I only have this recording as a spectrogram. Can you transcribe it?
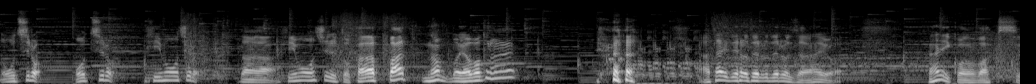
落ちろ落ちろ紐落ちろダメだ。紐落ちるとカッパな、まやばくない？値000じゃないわ。何この爆死。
